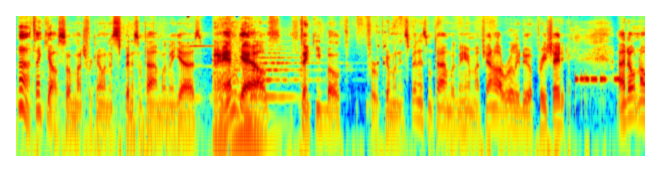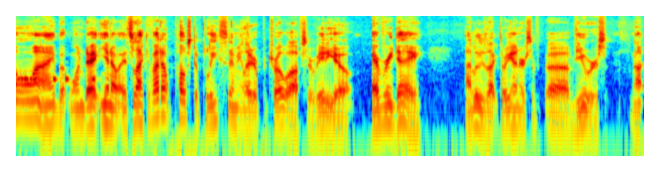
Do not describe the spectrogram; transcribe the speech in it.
Ah, thank y'all so much for coming and spending some time with me, guys. And gals. Thank you both for coming and spending some time with me here on my channel. I really do appreciate it. I don't know why, but one day, you know, it's like if I don't post a police simulator patrol officer video every day, I lose like 300 uh, viewers, not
